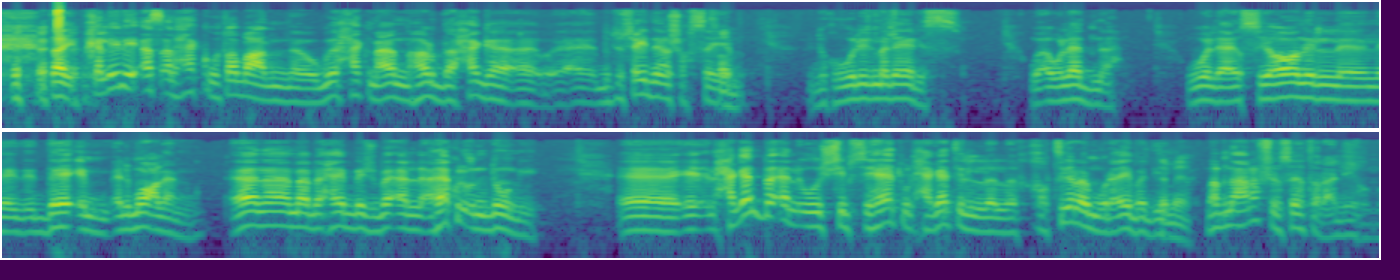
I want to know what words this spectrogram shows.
طيب خليني أسأل حضرتك وطبعا وجود حضرتك معايا النهارده حاجة آه، بتسعدني أنا شخصيا. دخول المدارس وأولادنا. والعصيان ال- ال- الدائم المعلن. أنا ما بحبش بقى هاكل أندومي. آه، الحاجات بقى ال- والشيبسيهات والحاجات ال- الخطيرة المرعبة دي تمام. ما بنعرفش نسيطر عليهم.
